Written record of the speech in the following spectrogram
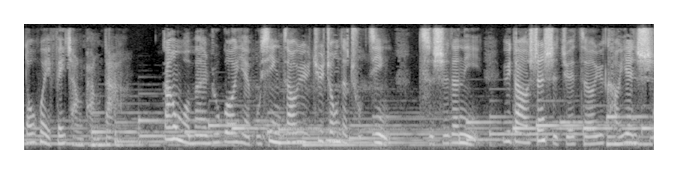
都会非常庞大。当我们如果也不幸遭遇剧中的处境，此时的你遇到生死抉择与考验时，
